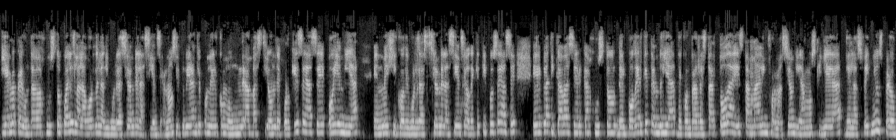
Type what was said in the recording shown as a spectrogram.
y él me preguntaba justo cuál es la labor de la divulgación de la ciencia, ¿no? Si tuvieran que poner como un gran bastión de por qué se hace hoy en día en México divulgación de la ciencia o de qué tipo se hace, él platicaba acerca justo del poder que tendría de contrarrestar toda esta mala información, digamos, que llega de las fake news. Pero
